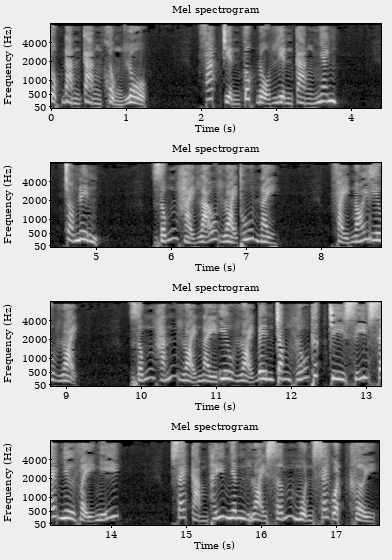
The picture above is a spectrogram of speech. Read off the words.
Tộc đàn càng khổng lồ. Phát triển tốc độ liền càng nhanh. Cho nên. Giống hải lão loài thú này. Phải nói yêu loại. Giống hắn loại này yêu loại bên trong hữu thức chi sĩ sẽ như vậy nghĩ. Sẽ cảm thấy nhân loại sớm muộn sẽ quật khởi.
